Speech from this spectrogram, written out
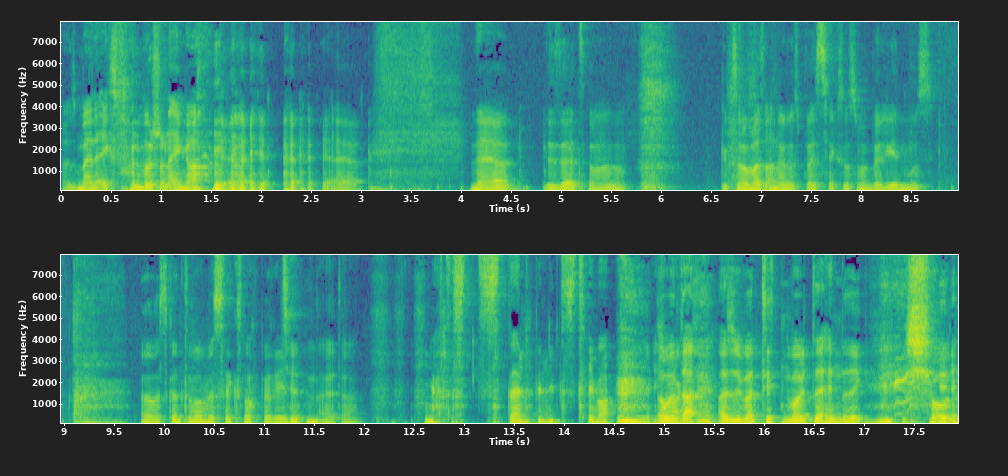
also meine Ex-Freundin war schon enger. ja, ja. Naja, ist halt so. Gibt es noch was anderes bei Sex, was man bereden muss? Aber was könnte man bei Sex noch bereden? Titten, Alter. Ja, das ist dein beliebtes Thema. Ich Aber da, also über Titten wollte Hendrik schon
